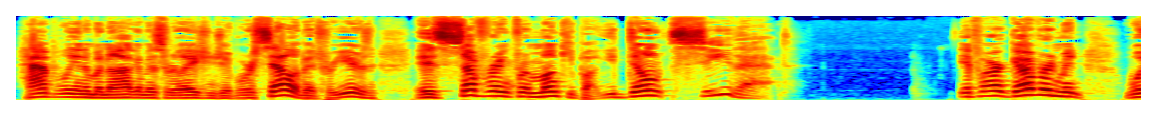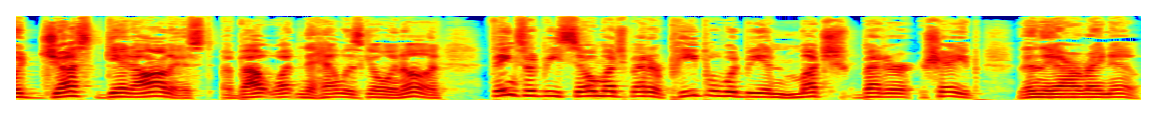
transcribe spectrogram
happily in a monogamous relationship or celibate for years, is suffering from monkeypox. You don't see that. If our government would just get honest about what in the hell is going on, things would be so much better. People would be in much better shape than they are right now.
